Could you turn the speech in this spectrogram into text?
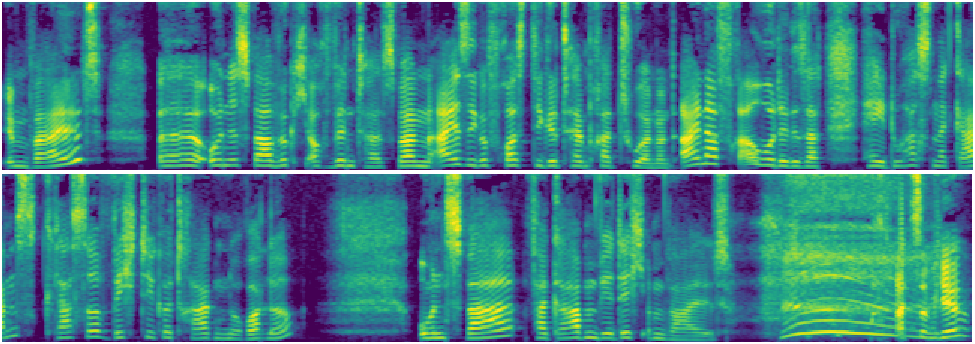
im Wald äh, und es war wirklich auch Winter. Es waren eisige, frostige Temperaturen. Und einer Frau wurde gesagt, hey, du hast eine ganz klasse, wichtige, tragende Rolle. Und zwar vergraben wir dich im Wald. Also wir,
